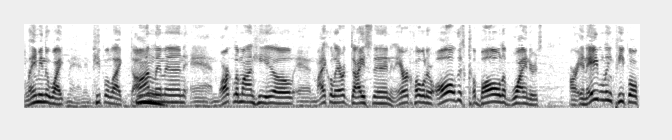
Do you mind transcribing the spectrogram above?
blaming the white man, and people like Don mm. Lemon and Marc Lamont Hill and Michael Eric Dyson and Eric Holder, all this cabal of whiners are enabling people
